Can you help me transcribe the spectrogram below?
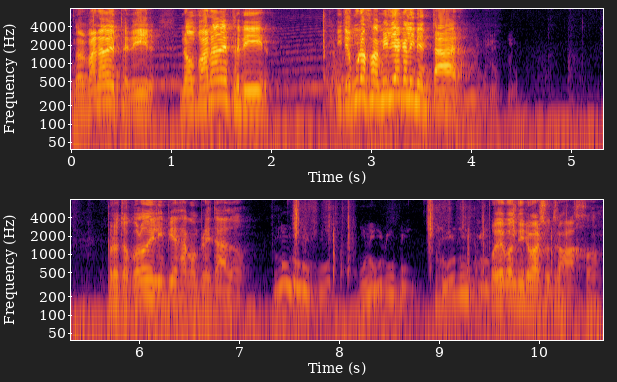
Nos van a despedir. Nos van a despedir. Y tengo una familia que alimentar. Protocolo de limpieza completado. Puede continuar su trabajo.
